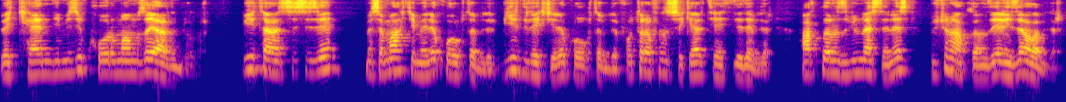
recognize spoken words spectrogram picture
ve kendimizi korumamıza yardımcı olur. Bir tanesi sizi mesela mahkemeyle korkutabilir, bir dilekçeyle korkutabilir, fotoğrafınızı çeker tehdit edebilir. Haklarınızı bilmezseniz bütün haklarınızı elinizden alabilir.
